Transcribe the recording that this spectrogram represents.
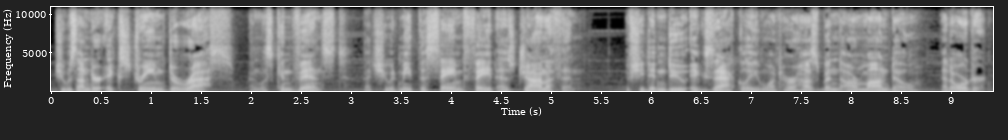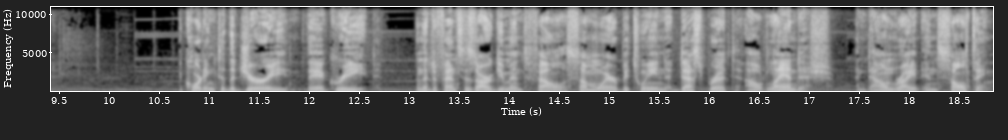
She was under extreme duress and was convinced that she would meet the same fate as Jonathan if she didn't do exactly what her husband Armando had ordered. According to the jury, they agreed, and the defense's argument fell somewhere between desperate, outlandish, and downright insulting.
